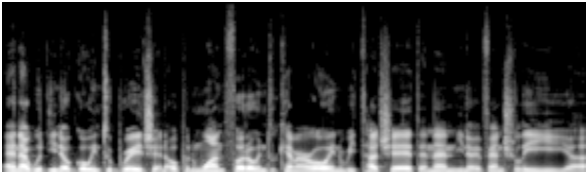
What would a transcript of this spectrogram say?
and I would, you know, go into Bridge and open one photo into Camera Raw and retouch it. And then, you know, eventually, uh,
